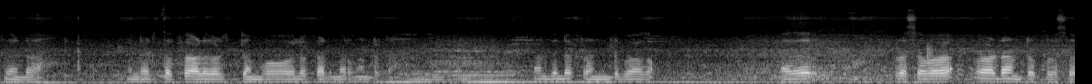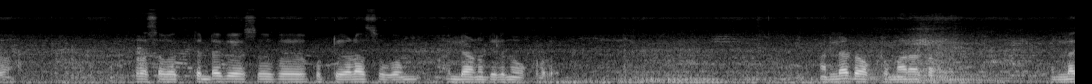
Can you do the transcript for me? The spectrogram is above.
ഇതുണ്ടോ എന്റെ അടുത്തൊക്കെ ആളുകൾ ഇഷ്ടംപോലെ കടന്നിറങ്ങുന്നുണ്ട് കേട്ടോ അതിന്റെ ഫ്രണ്ട് ഭാഗം. അത് പ്രസവ വാർഡാണ് കേട്ടോ പ്രസവ. പ്രസവത്തിന്റെ കേസ് കുട്ടികളെ അസുഖം എല്ലാം ഇതിൽ നോക്കുന്നത് നല്ല ഡോക്ടർമാരാട്ടോ. നല്ല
